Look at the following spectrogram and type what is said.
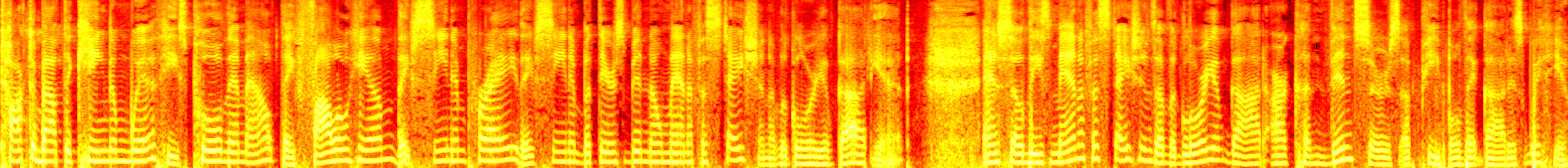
talked about the kingdom with. He's pulled them out. They follow him. They've seen him pray. They've seen him, but there's been no manifestation of the glory of God yet. And so these manifestations of the glory of God are convincers of people that God is with you.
